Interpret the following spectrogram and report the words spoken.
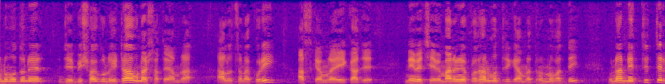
অনুমোদনের যে বিষয়গুলো, এটাও ওনার সাথে আমরা আলোচনা করেই আজকে আমরা এই কাজে নেমেছি। এবং মাননীয় প্রধানমন্ত্রীকে আমরা ধন্যবাদ দিই। ওনার নেতৃত্বের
